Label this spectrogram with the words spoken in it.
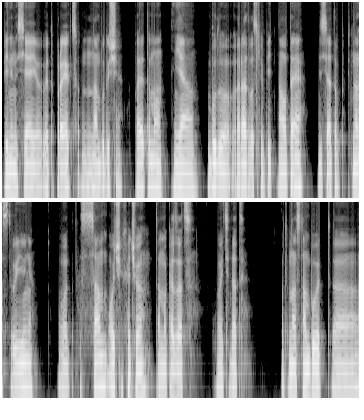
перенося ее, эту проекцию на будущее. Поэтому я буду рад вас любить на ЛТ 10 по 15 июня. Вот. Сам очень хочу там оказаться в эти даты. Вот у нас там будет э,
